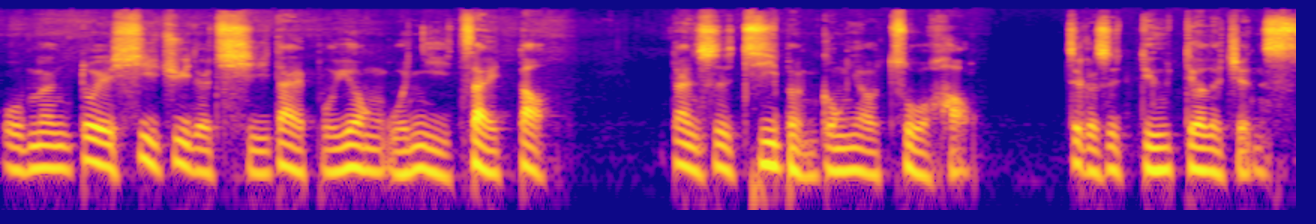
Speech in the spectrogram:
我们对戏剧的期待不用文以载道，但是基本功要做好，这个是 due diligence。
